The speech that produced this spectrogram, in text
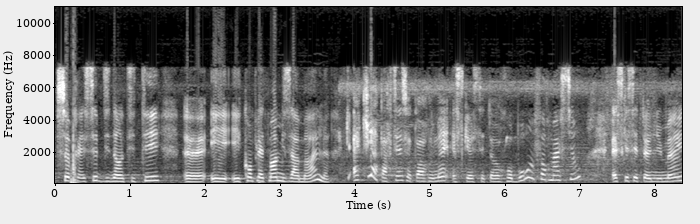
ce principe d'identité euh, est, complètement mis à mal. À qui appartient ce corps humain? Est-ce que c'est un robot en formation? Est-ce que c'est un humain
